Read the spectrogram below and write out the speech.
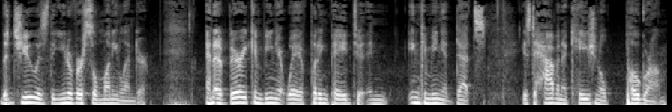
the Jew is the universal moneylender, and a very convenient way of putting paid to in- inconvenient debts is to have an occasional pogrom.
